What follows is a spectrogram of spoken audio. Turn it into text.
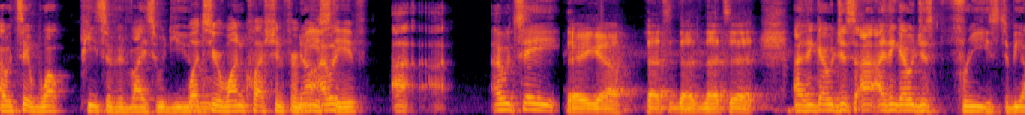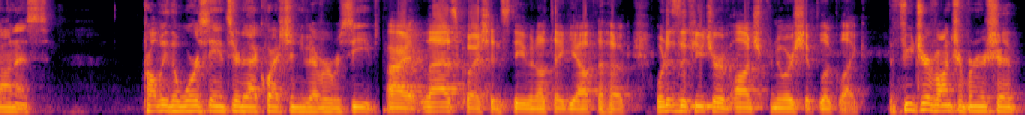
I would say, "What piece of advice would you?" What's your one question for No, me, I would- Steve? I, I would say there you go. That's that, that's it. I think I would just I, I think I would just freeze. To be honest, probably the worst answer to that question you've ever received. All right, last question, Steven. I'll take you off the hook. What does the future of entrepreneurship look like? The future of entrepreneurship,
